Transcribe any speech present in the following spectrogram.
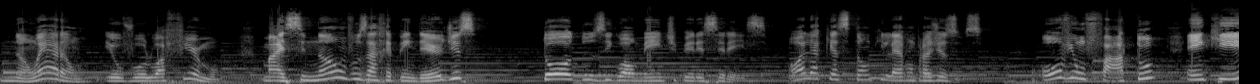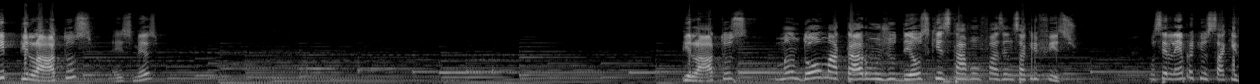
Não eram, eu vou-lo afirmo. Mas se não vos arrependerdes, todos igualmente perecereis. Olha a questão que levam para Jesus. Houve um fato em que Pilatos, é isso mesmo? Pilatos mandou matar uns judeus que estavam fazendo sacrifício. Você lembra que os, sacri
